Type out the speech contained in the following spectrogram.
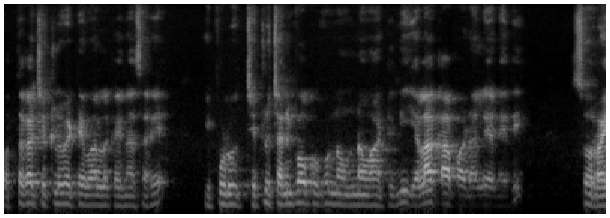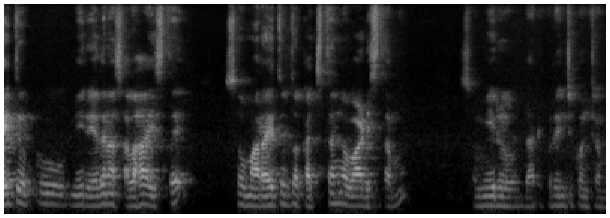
కొత్తగా చెట్లు పెట్టే వాళ్ళకైనా సరే ఇప్పుడు చెట్లు చనిపోకుండా ఉన్న వాటిని ఎలా కాపాడాలి అనేది సో రైతుకు మీరు ఏదైనా సలహా ఇస్తే సో మా రైతులతో ఖచ్చితంగా వాడిస్తాము. సో మీరు దాని గురించి కొంచెం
